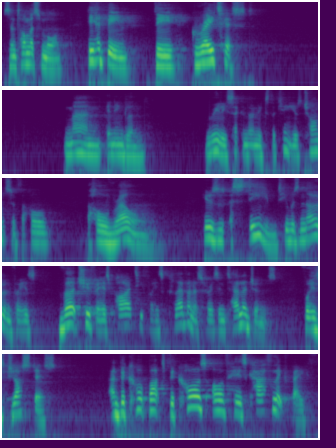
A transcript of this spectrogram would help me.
St. Thomas More, he had been the greatest man in England, really second only to the king. He was chancellor of the whole, the whole realm. He was esteemed. He was known for his virtue, for his piety, for his cleverness, for his intelligence, for his justice. And because, but because of his Catholic faith,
